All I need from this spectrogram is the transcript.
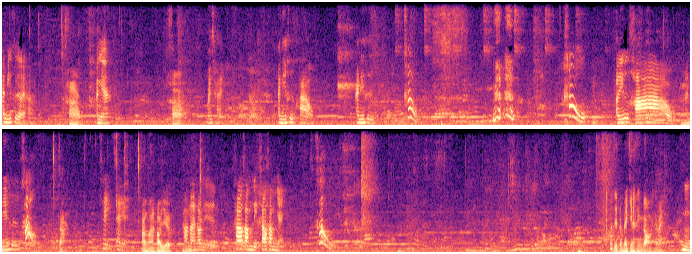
อันนี้คืออะไรคะ ข้าว อันเนี้ยข้าว ไม่ใช่ อันนี้คือข้าว อันนี้คือข้าว ข้าว อันนี้คือข้าวอันนี้คือข้าว จ้ะใช่ใช่ข้าวน้อยข้าวเยอะข้าวน้อยข้าวเยอะข้าวคำเล็กข้าวคำใหญ่ ข้าวปกติเราไม่กินขิงดองใช่ไหมหืม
